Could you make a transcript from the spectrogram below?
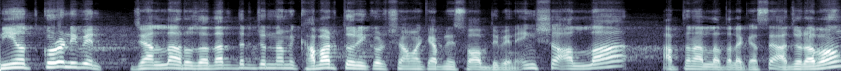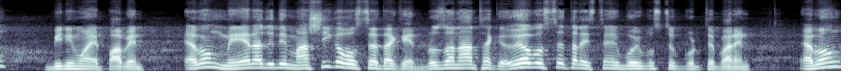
নিয়ত করে নেবেন যে আল্লাহ রোজাদারদের জন্য আমি খাবার তৈরি করছি, আমাকে আপনি সব দিবেন। ইনশা আল্লাহ আপনারা আল্লাহ তালার কাছে আজর এবং বিনিময়ে পাবেন। এবং মেয়েরা যদি মাসিক অবস্থায় থাকেন, রোজা না থাকে, ওই অবস্থায় তারা ইসলামী বই পুস্তক পড়তে পারেন। এবং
